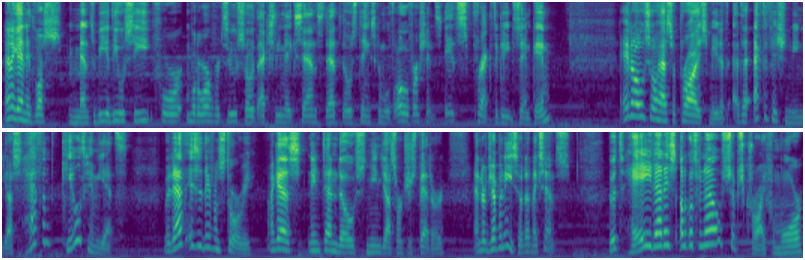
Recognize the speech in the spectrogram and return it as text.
Then again, it was meant to be a DLC for Modern Warfare 2, so it actually makes sense that those things can move over since it's practically the same game. It also has surprised me that the Activision ninjas haven't killed him yet. But that is a different story. I guess Nintendo's ninjas are just better. And they're Japanese, so that makes sense. But hey, that is all got for now. Subscribe for more.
